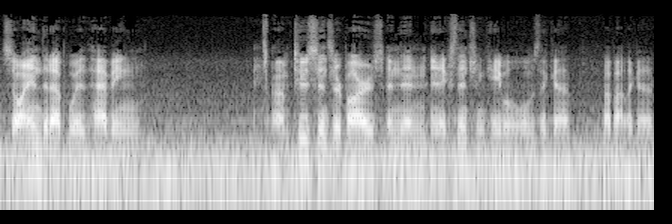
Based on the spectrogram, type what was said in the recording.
So I ended up with having um, two sensor bars and then an extension cable. It was like a about like a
